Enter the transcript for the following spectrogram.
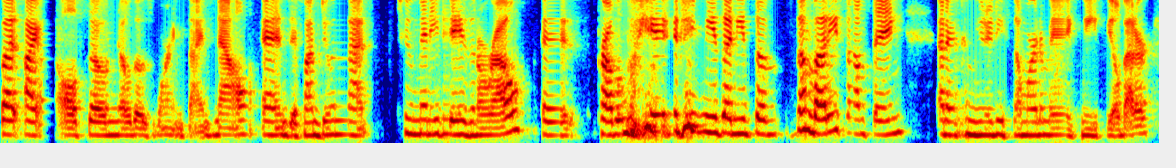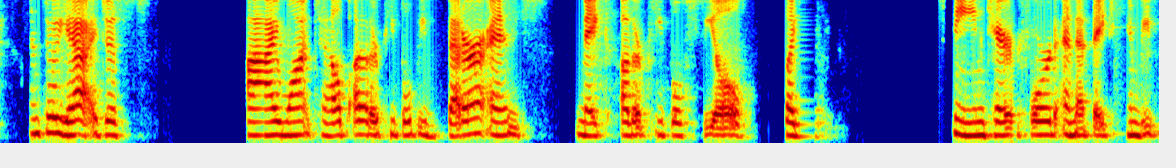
But I also know those warning signs now. And if I'm doing that too many days in a row, it probably it means I need some somebody, something, and a community somewhere to make me feel better. And so yeah, I just I want to help other people be better and make other people feel like seen, cared for, and that they can be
